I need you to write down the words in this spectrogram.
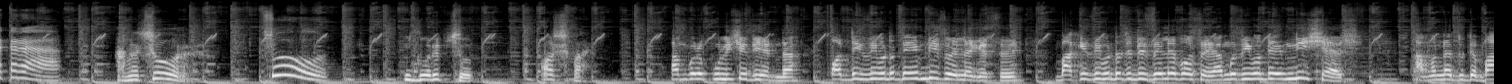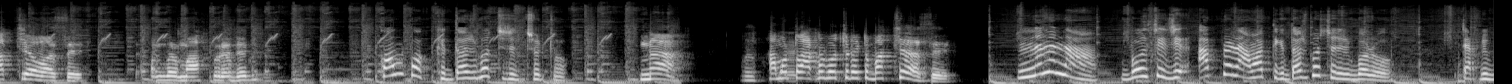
কারা আমরা চোর। চোর? গরিব চোর? অসহায়। আমগুলো পুলিশে দিয়েন না। অর্ধেক জীবনটা তো এমনি চলে গেছে। বাকি জীবনটা যদি জেলে বসে আমার জীবন তো এমনি শেষ। আমার না দুটো বাচ্চাও আছে। আমগুলো মাফ করে দেন। কমপক্ষে দশ বছরের ছোট। না আমার তো আঠারো বছর একটা বাচ্চা আছে। না না না। বলছি যে আপনারা আমার থেকে দশ বছরের বড়। এটা আপনি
